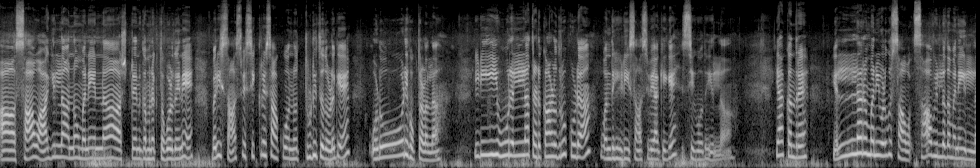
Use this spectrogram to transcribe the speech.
ಆ ಸಾವು ಆಗಿಲ್ಲ ಅನ್ನೋ ಮನೆಯನ್ನು ಅಷ್ಟೇನು ಗಮನಕ್ಕೆ ತಗೊಳ್ದೇನೆ ಬರೀ ಸಾಸಿವೆ ಸಿಕ್ಕರೆ ಸಾಕು ಅನ್ನೋ ತುಡಿತದೊಳಗೆ ಓಡೋಡಿ ಹೋಗ್ತಾಳಲ್ಲ. ಇಡೀ ಊರೆಲ್ಲ ತಡ್ಕಾಳಿದ್ರೂ ಕೂಡ ಒಂದು ಹಿಡಿ ಸಾಸಿವೆ ಆಕೆಗೆ ಸಿಗೋದೇ ಇಲ್ಲ. ಯಾಕಂದರೆ ಎಲ್ಲರ ಮನೆಯೊಳಗೂ ಸಾವು. ಸಾವಿಲ್ಲದ ಮನೆ ಇಲ್ಲ.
